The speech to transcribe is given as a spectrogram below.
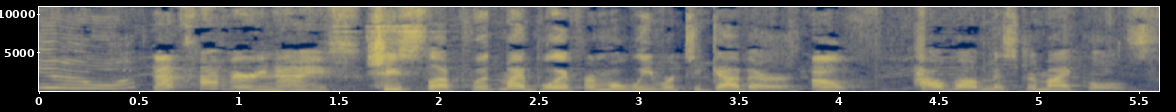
you? That's not very nice. She slept with my boyfriend while we were together. Oh. How about Mr. Michaels?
